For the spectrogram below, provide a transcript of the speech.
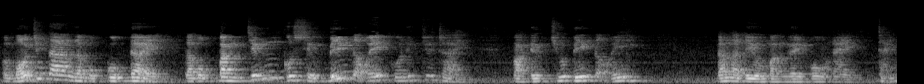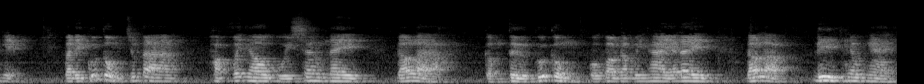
Và mỗi chúng ta là một cuộc đời, Là một bằng chứng của sự biến đổi của Đức Chúa Trời. Và được Chúa biến đổi, đó là điều mà người mù này trải nghiệm. Và điều cuối cùng chúng ta học với nhau buổi sáng hôm nay, đó là cụm từ cuối cùng của câu 52 ở đây, đó là đi theo ngài.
